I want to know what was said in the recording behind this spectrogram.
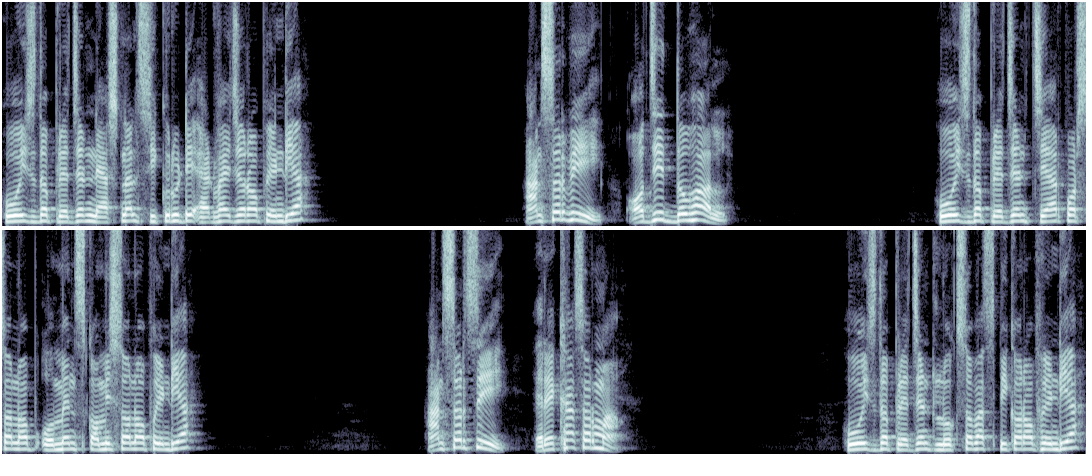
who is the present National Security Advisor of India? Answer B. Ajit Doval, who is the present chairperson of Women's Commission of India? Answer C. Rekha Sharma, who is the present Lok Sabha Speaker of India?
